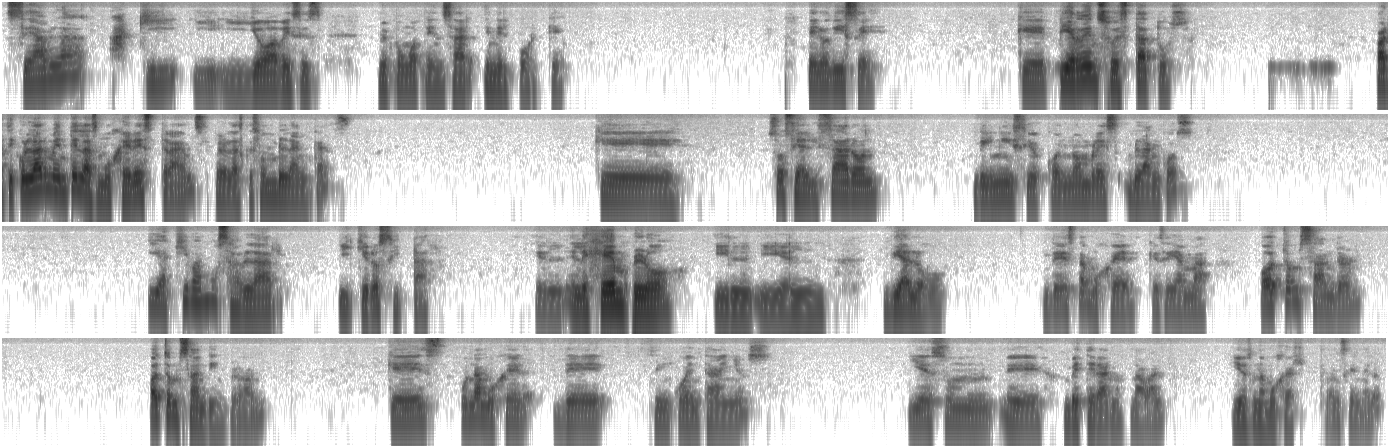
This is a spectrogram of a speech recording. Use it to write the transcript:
Se habla aquí y, yo a veces me pongo a pensar en el por qué. Pero dice que pierden su estatus, particularmente las mujeres trans, pero las que son blancas, que socializaron de inicio con nombres blancos. Y aquí vamos a hablar, y quiero citar, el, ejemplo y, y el diálogo de esta mujer que se llama Autumn Sander, Autumn Sandin, perdón, que es una mujer de 50 años y es un eh, veterano naval y es una mujer transgénero.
